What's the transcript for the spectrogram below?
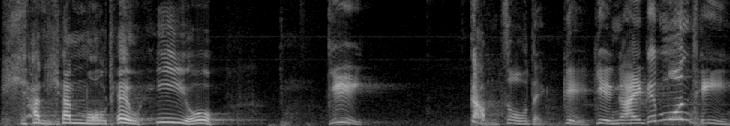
险险无跳起哟！敢做的解决爱的问题，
